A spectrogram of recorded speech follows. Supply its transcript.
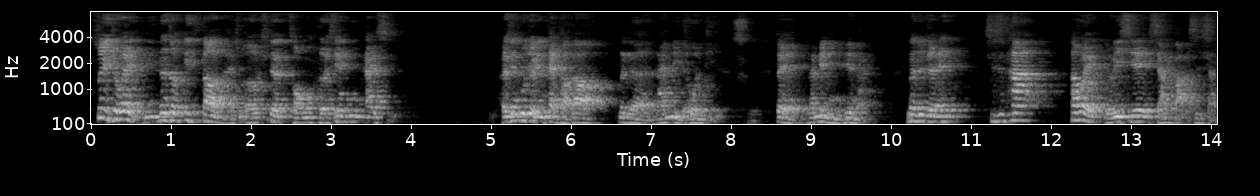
所以就会你那时候一直到来说，我记得从何仙姑开始。何仙姑就已经探讨到那个男女的问题了，是，对，男变女，女变男，那就觉得，哎、欸，其实他他会有一些想法是想，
